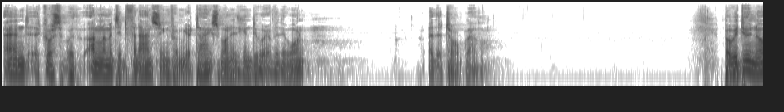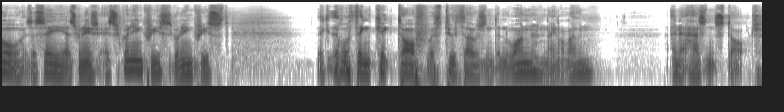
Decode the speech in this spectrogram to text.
And of course, with unlimited financing from your tax money, they can do whatever they want at the top level. But we do know, as I say, it's going to, it's going to increase, it's going to increase. The, the whole thing kicked off with 2001, 9 11, and it hasn't stopped.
